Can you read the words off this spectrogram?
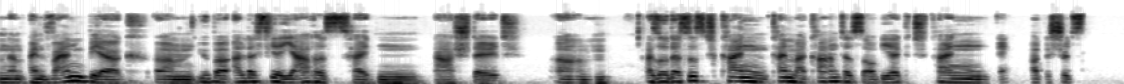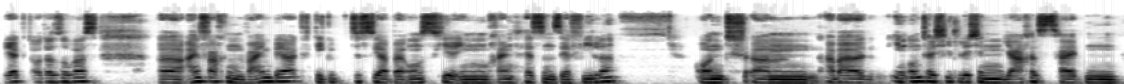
ein Weinberg ähm, über alle vier Jahreszeiten darstellt. Ähm, also das ist kein, kein markantes Objekt, kein denkmalgeschütztes Objekt oder sowas. Äh, einfach ein Weinberg, die gibt es ja bei uns hier in Rheinhessen sehr viele. Und ähm, aber in unterschiedlichen Jahreszeiten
